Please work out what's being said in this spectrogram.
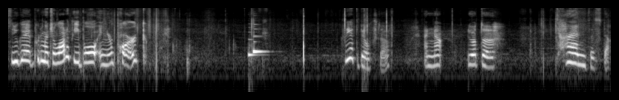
So you get pretty much a lot of people in your park. we have to build stuff. And now you have to tons of stuff.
